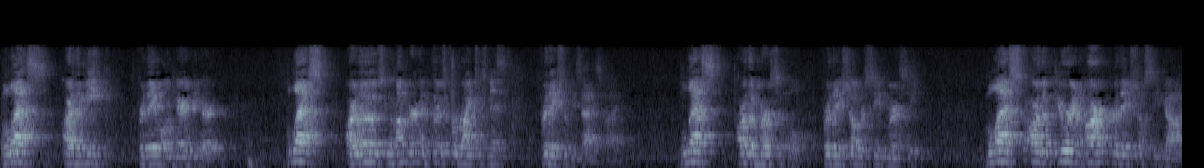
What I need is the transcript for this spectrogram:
Blessed are the meek, for they will inherit the earth. Blessed are those who hunger and thirst for righteousness, for they shall be satisfied. Blessed are the merciful, for they shall receive mercy. Blessed are the pure in heart, for they shall see God.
